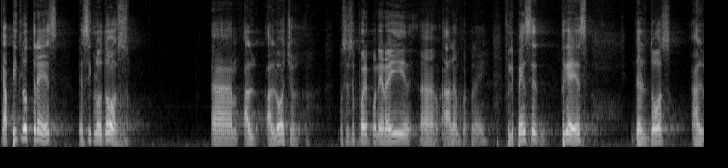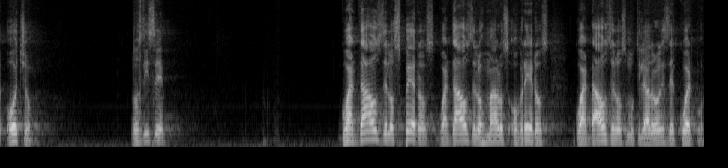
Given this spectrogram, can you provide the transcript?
capítulo 3, versículo 2 ah, al, al 8. No sé si puede poner ahí, ah, Alan, puede poner ahí. Filipenses 3, del 2 al 8. Nos dice, guardaos de los perros, guardaos de los malos obreros, guardaos de los mutiladores del cuerpo,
